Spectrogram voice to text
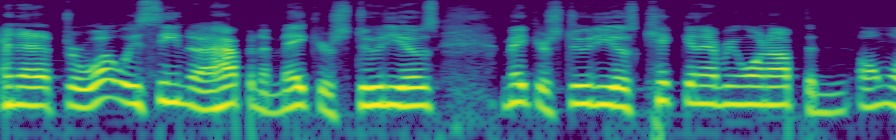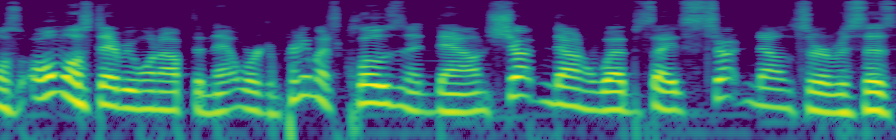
And after what we've seen happen to Maker Studios, Maker Studios kicking everyone off the almost almost everyone off the network and pretty much closing it down, shutting down websites, shutting down services.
